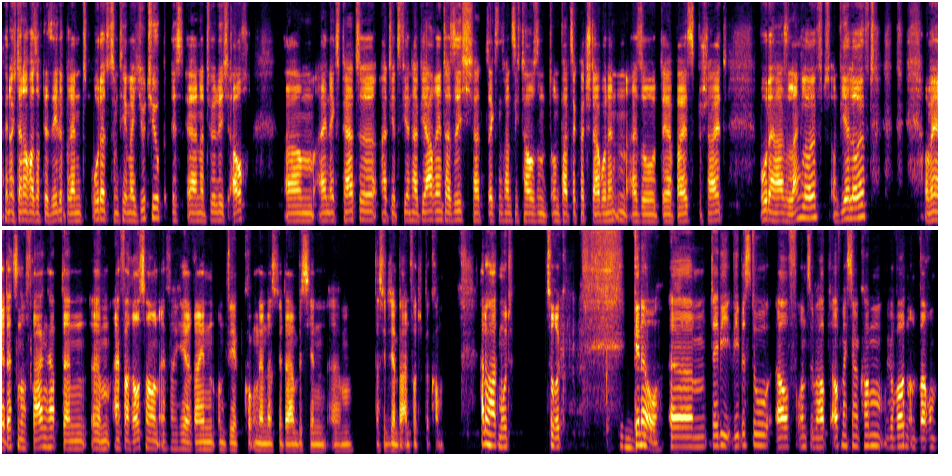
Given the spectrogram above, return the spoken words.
Wenn euch dann noch was auf der Seele brennt oder zum Thema YouTube ist er natürlich auch ähm, ein Experte, hat jetzt viereinhalb Jahre hinter sich, hat 26.000 und ein paar zerquetschte Abonnenten, also der weiß Bescheid, wo der Hase langläuft und wie er läuft. Und wenn ihr dazu noch Fragen habt, dann ähm, einfach raushauen, einfach hier rein und wir gucken dann, dass wir da ein bisschen, ähm, dass wir die dann beantwortet bekommen. Hallo Hartmut, zurück. Genau. Ähm, JB, wie bist du auf uns überhaupt aufmerksam gekommen geworden und warum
